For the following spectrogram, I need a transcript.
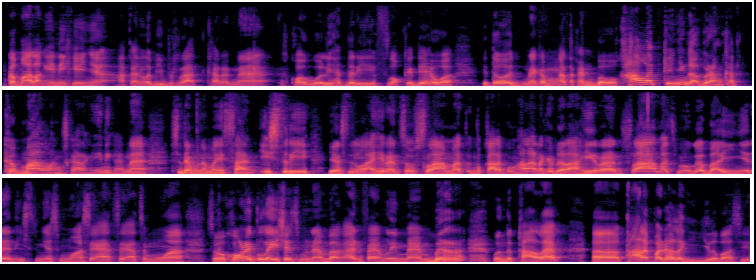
ke Malang ini kayaknya akan lebih berat karena kalau gue lihat dari vlognya Dewa itu mereka mengatakan bahwa Caleb kayaknya nggak berangkat ke Malang sekarang ini karena sedang menemani sang istri yang sedang lahiran. So selamat untuk Caleb Konghala anaknya udah lahiran. Selamat semoga bayinya dan istrinya semua sehat-sehat semua. So congratulations menambahkan family member untuk Caleb. Uh, Caleb padahal lagi gila banget sih.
